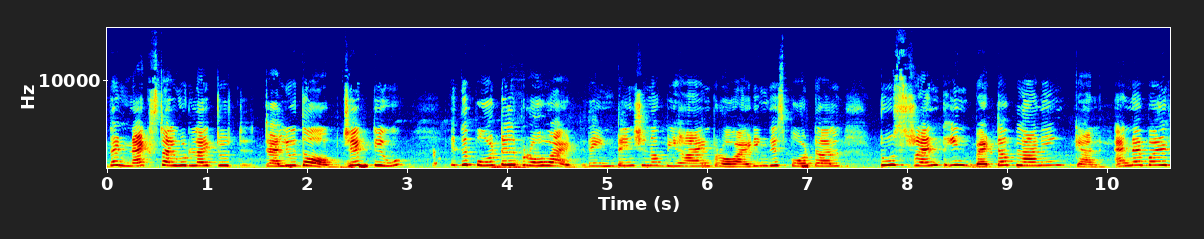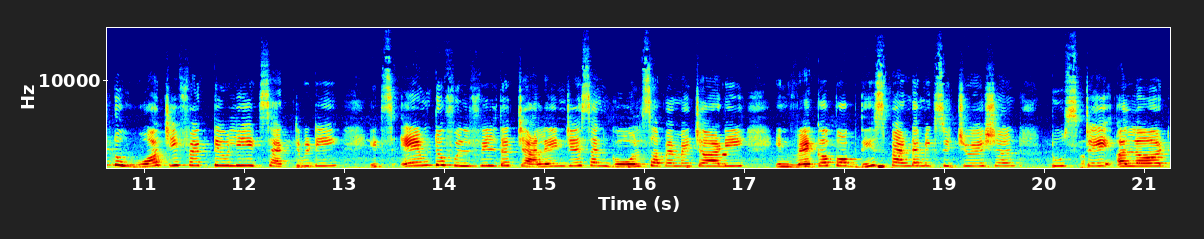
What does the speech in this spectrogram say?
Then next I would like to tell you the objective the portal provide the intention of behind providing this portal to strengthen better planning can enable to watch effectively its activity its aim to fulfill the challenges and goals of mhrd in wake up of this pandemic situation to stay alert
